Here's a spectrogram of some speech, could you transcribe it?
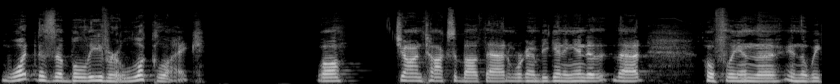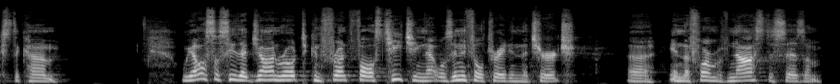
what does a believer look like? Well, John talks about that, and we're going to be getting into that hopefully in the, in the weeks to come. We also see that John wrote to confront false teaching that was infiltrating the church uh, in the form of Gnosticism.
